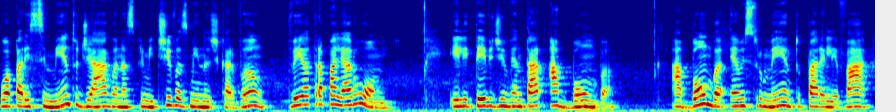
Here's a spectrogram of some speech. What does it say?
O aparecimento de água nas primitivas minas de carvão veio atrapalhar o homem. Ele teve de inventar a bomba. A bomba é um instrumento para elevar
